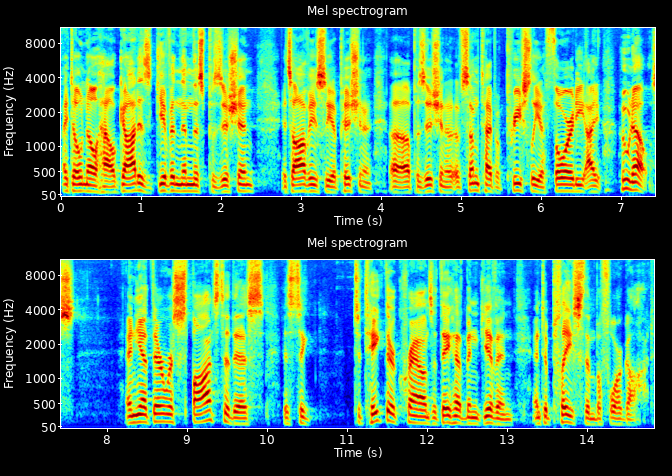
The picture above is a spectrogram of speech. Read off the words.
I don't know how. God has given them this position. It's obviously a position, uh, a position of some type of priestly authority. I, who knows? And yet their response to this is to, to take their crowns that they have been given and to place them before God.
